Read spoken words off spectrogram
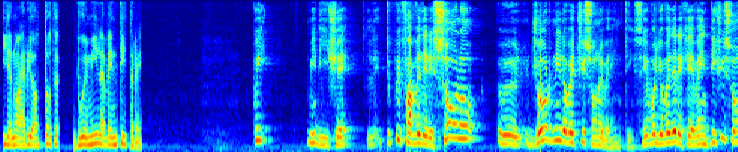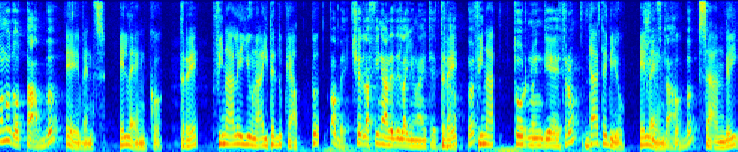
Januari 8, 2023. Qui mi dice, qui fa vedere solo uh, giorni dove ci sono eventi. Se voglio vedere che eventi ci sono, do tab. Events. Elenco. 3. Finale United Cup. Vabbè, c'è la finale della United 3. Cup. Finale. Torno indietro. Date view. Elenco. Sunday,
